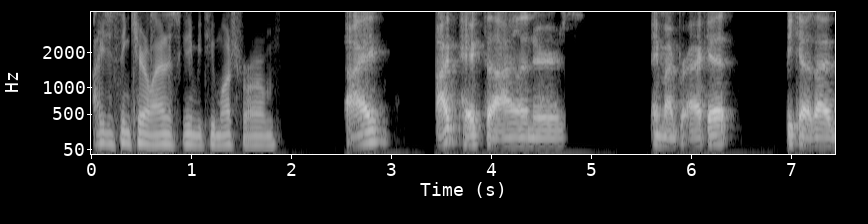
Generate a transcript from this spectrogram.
I just think Carolina's going to be too much for them. I I picked the Islanders in my bracket because I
